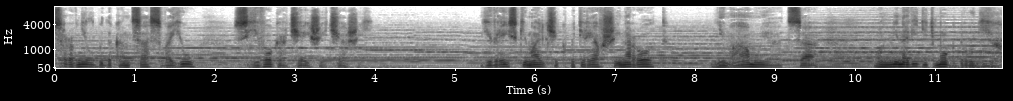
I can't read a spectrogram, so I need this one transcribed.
сравнил бы до конца свою с его горчайшей чашей. Еврейский мальчик, потерявший народ, не маму и отца, он ненавидеть мог других,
